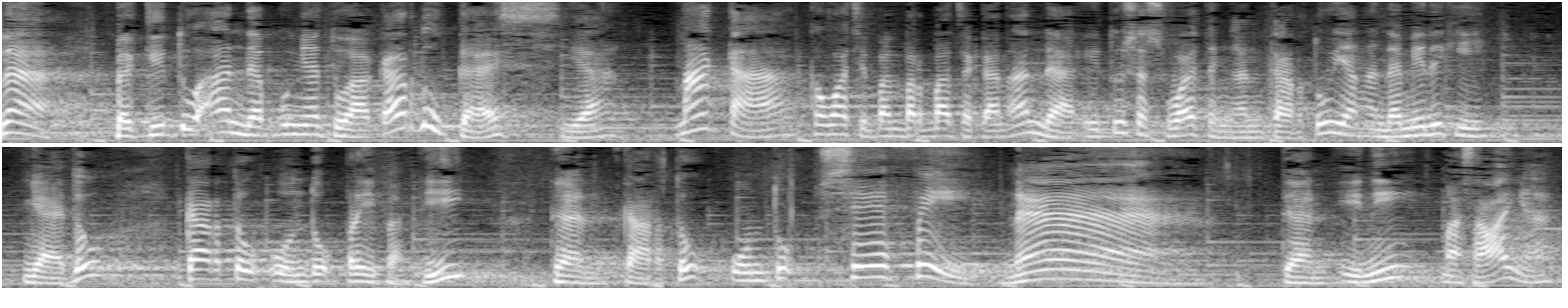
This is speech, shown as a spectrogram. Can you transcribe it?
Nah, begitu Anda punya dua kartu guys, ya, maka kewajiban perpajakan Anda itu sesuai dengan kartu yang Anda miliki, yaitu kartu untuk pribadi dan kartu untuk CV. Nah, dan ini masalahnya,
